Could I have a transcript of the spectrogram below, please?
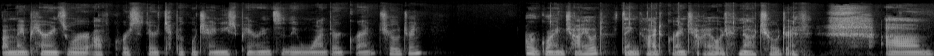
But my parents were, of course, they're typical Chinese parents. They want their grandchildren or grandchild. Thank God, grandchild, not children. Um,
